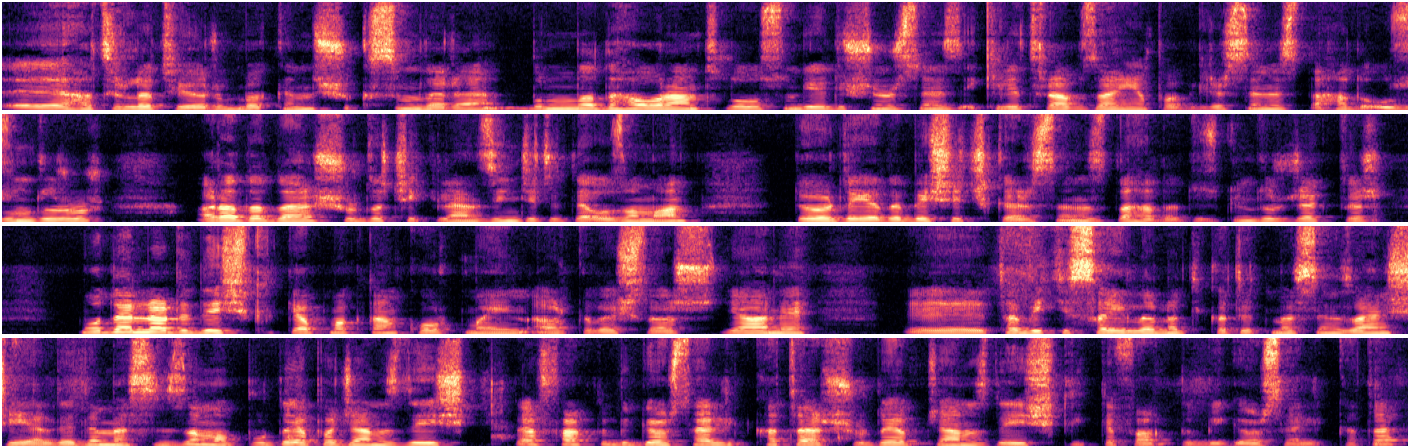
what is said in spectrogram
e, hatırlatıyorum. Bakın şu kısımları bununla daha orantılı olsun diye düşünürseniz ikili trabzan yapabilirsiniz. Daha da uzun durur. Arada da şurada çekilen zinciri de o zaman 4'e ya da 5'e çıkarırsanız daha da düzgün duracaktır. Modellerde değişiklik yapmaktan korkmayın arkadaşlar. Yani e, tabii ki sayılarına dikkat etmezseniz aynı şeyi elde edemezsiniz ama burada yapacağınız değişiklikler farklı bir görsellik katar. Şurada yapacağınız değişiklik de farklı bir görsellik katar.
